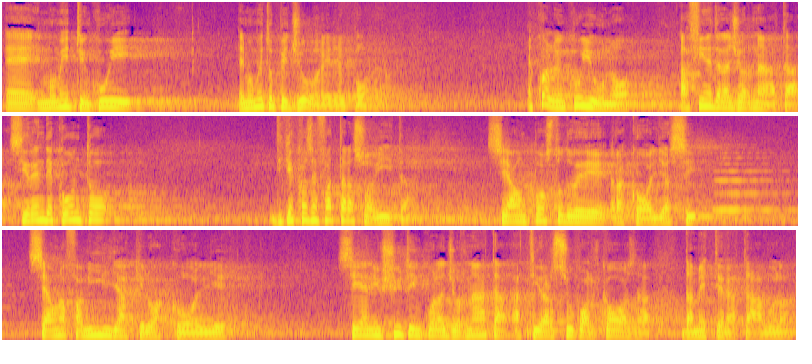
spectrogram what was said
è il momento in cui è il momento peggiore del povero. È quello in cui uno, a fine della giornata, si rende conto di che cosa è fatta la sua vita, se ha un posto dove raccogliersi, se ha una famiglia che lo accoglie, se è riuscito in quella giornata a tirar su qualcosa da mettere a tavola,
